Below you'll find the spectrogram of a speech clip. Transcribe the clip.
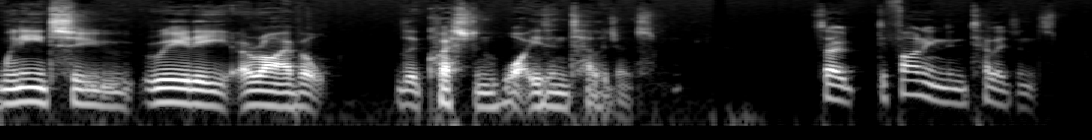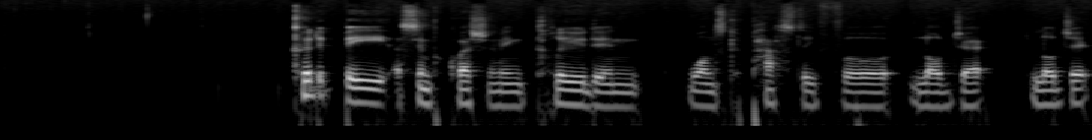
we need to really arrive at the question what is intelligence? So, defining intelligence could it be a simple question including one's capacity for logic, logic,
